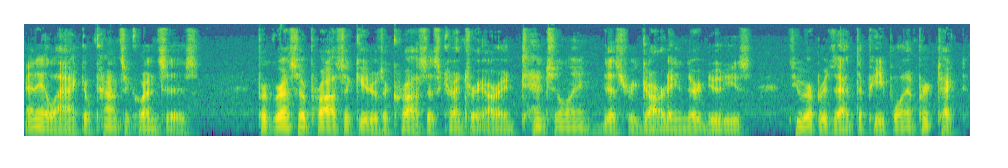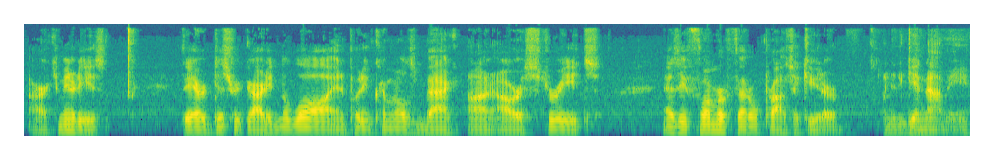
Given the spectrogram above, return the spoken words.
and a lack of consequences. Progressive prosecutors across this country are intentionally disregarding their duties to represent the people and protect our communities. They are disregarding the law and putting criminals back on our streets. As a former federal prosecutor, and again, not me,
